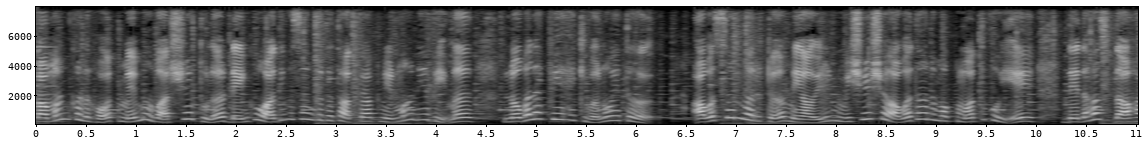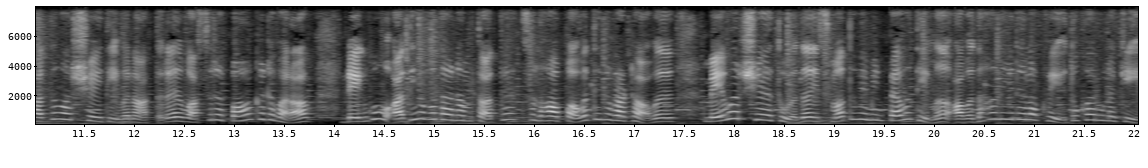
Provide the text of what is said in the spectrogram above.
ගමන් කළ හොත් මෙම වර්ෂය තුළ ඩෙංගු අධිවසංගත තත්ත්වයක් නිර්මාණය වීම නොවලැක්විය හැකිවනු ඇත. අවසන් වරට මේ අයුරින් විශේෂ අවධානමක් මතු වූයේ දෙදහස් දාහත වර්ෂයේදී වන අතර වසර පාකට වරක් ඩෙංගු අධි අවධානම් තත්ත්වයක් සඳහා පවතින රටාව මේ වර්ෂය තුළද ඉස්මතු වෙමින් පැවතීම අවධානයට ලක්වේ යුතු කරුණකි.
